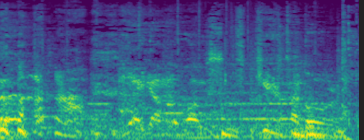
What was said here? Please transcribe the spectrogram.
Yayamawangshu's Kirtagor.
